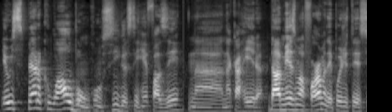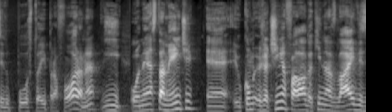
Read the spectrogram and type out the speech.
Eu espero que o álbum consiga se refazer na, na carreira da mesma forma, depois de ter sido posto aí para fora, né? E honestamente, é, eu, como eu já tinha falado aqui nas lives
